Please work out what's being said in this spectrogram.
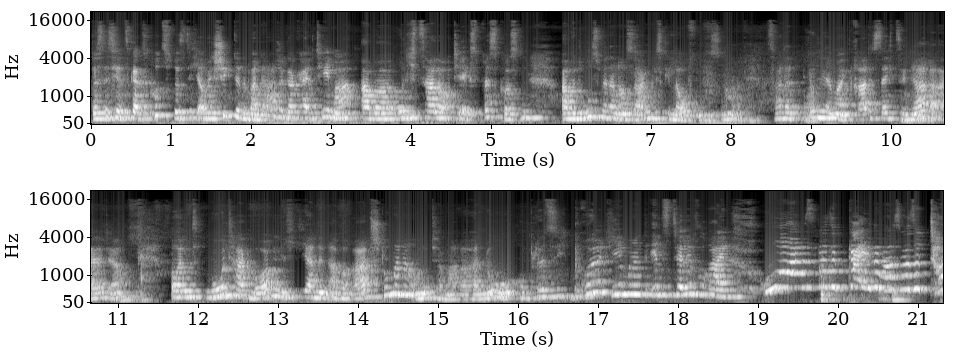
das ist jetzt ganz kurzfristig, aber ich schicke dir eine Bandage, gar kein Thema. Aber, und ich zahle auch die Expresskosten. Aber du musst mir dann auch sagen, wie es gelaufen ist. Ne? Das war der Junge ja mal gerade 16 Jahre alt, ja. Und Montagmorgen, ich gehe an den Apparat, Stummerner und Tamara, hallo. Und plötzlich brüllt jemand ins Telefon rein. Oh, das war so geil, das war so toll,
